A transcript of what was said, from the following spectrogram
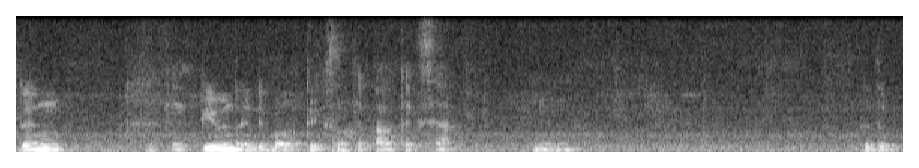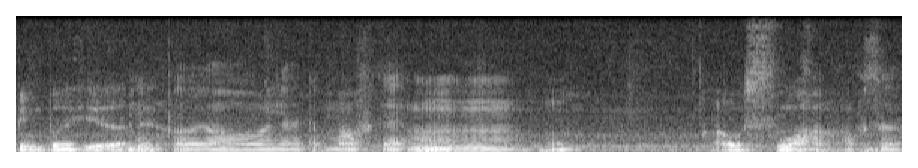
then okay. give him the antibiotics. Uh. Antibiotics ah. Mm. A pimple here. There. Pimple, oh yeah, the mouth there. Mm, mm. Ulcer. Wow, ulcer.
